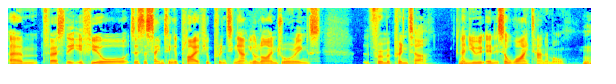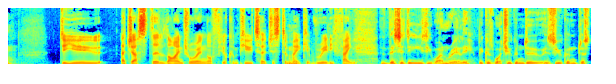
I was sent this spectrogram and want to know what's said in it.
Um, firstly, if you're does the same thing apply if you're printing out your line drawings from a printer and you and it's a white animal? Do you adjust the line drawing off your computer just to make it really faint? This is the easy one, really, because what you can do is you can just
